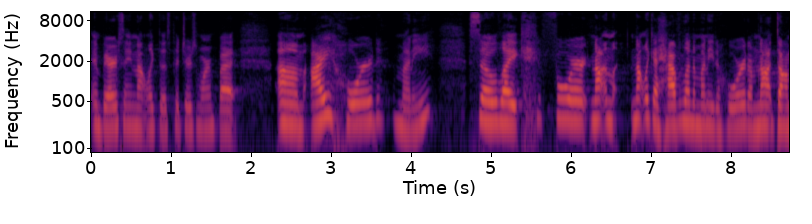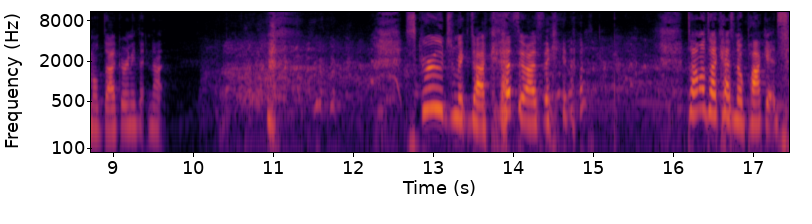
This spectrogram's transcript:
embarrassing, not like those pictures weren't, but um, I hoard money. So, like, for not, not like I have a lot of money to hoard. I'm not Donald Duck or anything. Not. Scrooge McDuck. That's who I was thinking of. Donald Duck has no pockets,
